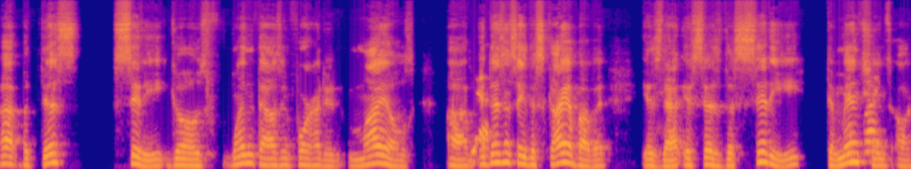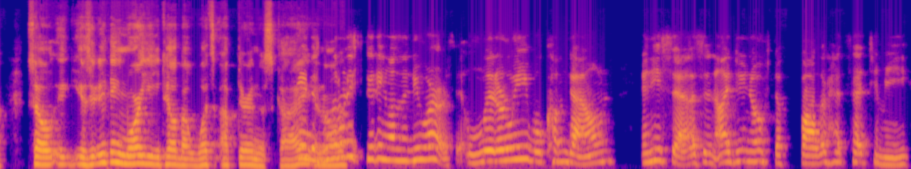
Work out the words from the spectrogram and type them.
up. But this city goes 1,400 miles up. Yes. It doesn't say the sky above it is that, it says the city dimensions are. So, is there anything more you can tell about what's up there in the sky? And it's and all? literally sitting on the new earth. It literally will come down. And he says, and I do know if the Father had said to me,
